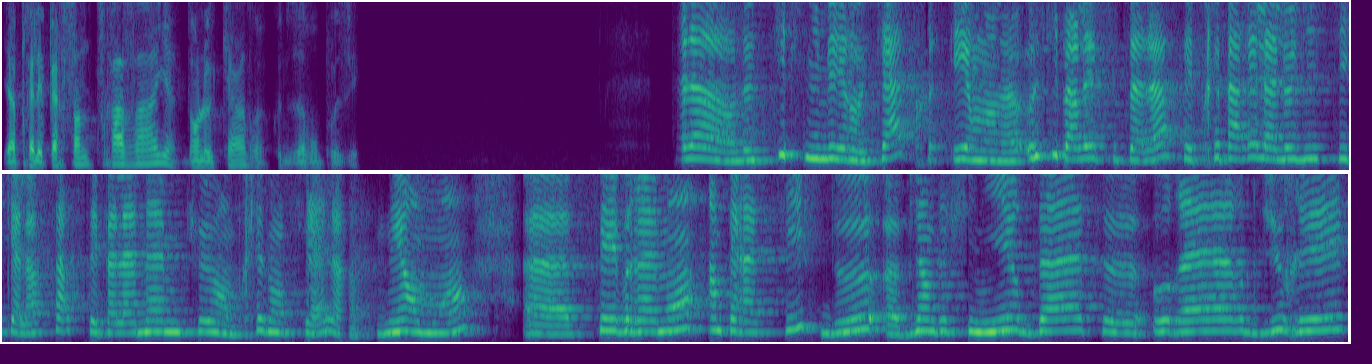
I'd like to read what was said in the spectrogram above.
et après les personnes travaillent dans le cadre que nous avons posé. Alors, le type numéro 4, et on en a aussi parlé tout à l'heure, c'est préparer la logistique. Alors, certes, c'est pas la même qu'en présentiel. Néanmoins, euh, c'est vraiment impératif de euh, bien définir date, euh, horaire, durée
